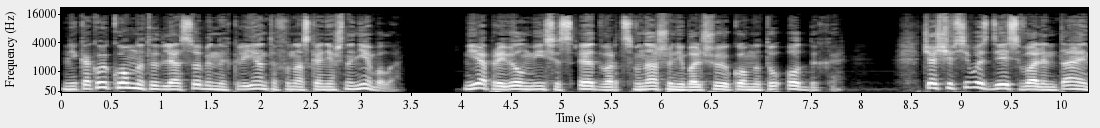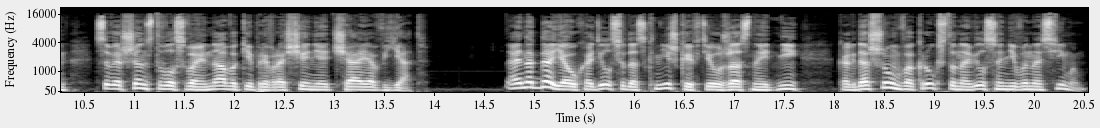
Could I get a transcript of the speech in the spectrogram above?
Никакой комнаты для особенных клиентов у нас, конечно, не было. Я привел миссис Эдвардс в нашу небольшую комнату отдыха. Чаще всего здесь Валентайн совершенствовал свои навыки превращения чая в яд. А иногда я уходил сюда с книжкой в те ужасные дни, когда шум вокруг становился невыносимым,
